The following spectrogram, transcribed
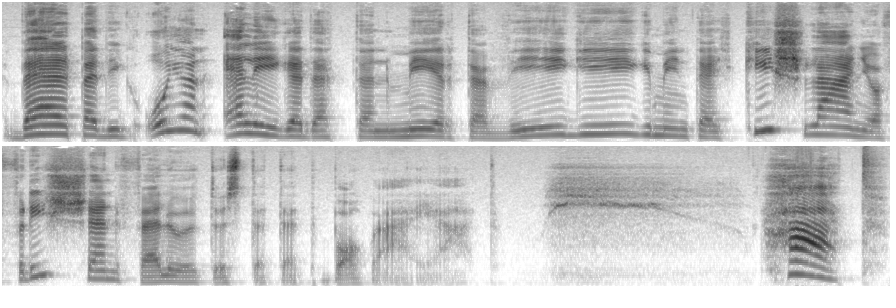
Bel pedig olyan elégedetten mérte végig, mint egy kislánya frissen felöltöztetett bagáját. Hát,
